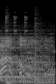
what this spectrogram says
Battle!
